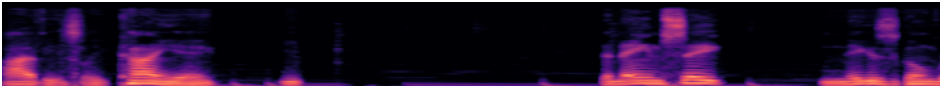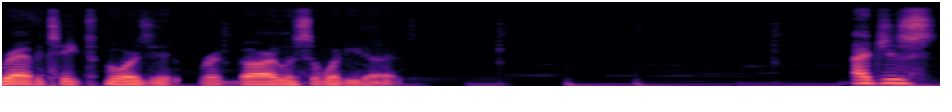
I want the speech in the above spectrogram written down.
Obviously, Kanye. You, the namesake, niggas is gonna gravitate towards it regardless of what he does. I just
